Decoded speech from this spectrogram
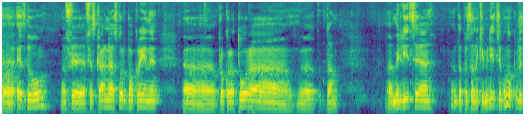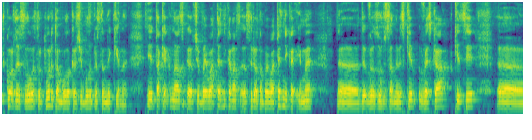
е, СБУ, Фіскальна служба України, е, прокуратура, е, там, е, міліція, та представники міліції. Ну, від кожної силової структури там було, коротше, були представники. І так як у нас коротше, бойова техніка, у нас серйозна бойова техніка, і ми е, війська в кінці е,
